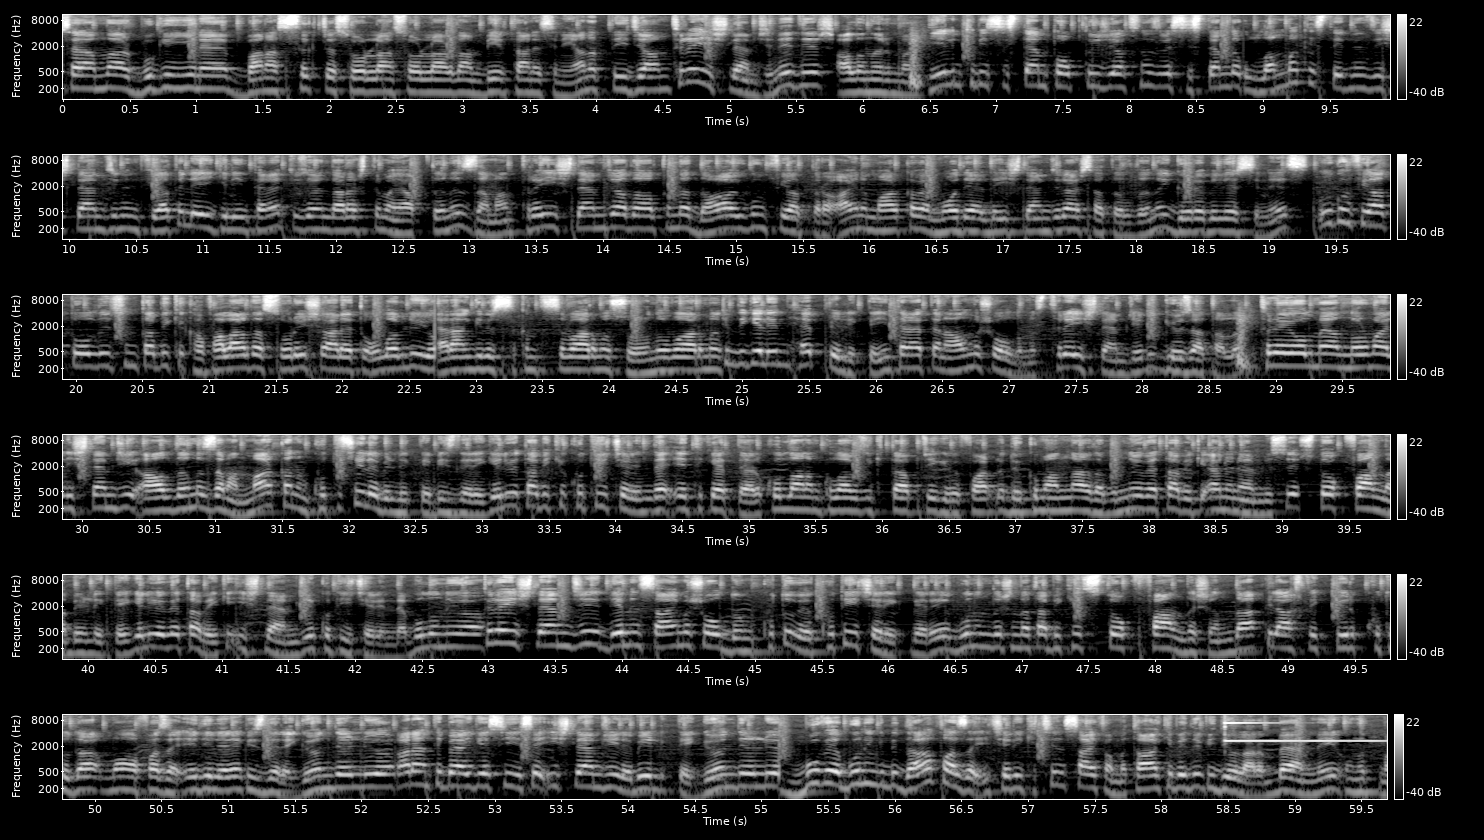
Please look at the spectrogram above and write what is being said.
Selamlar. Bugün yine bana sıkça sorulan sorulardan bir tanesini yanıtlayacağım. Tray işlemci nedir? Alınır mı? Diyelim ki bir sistem toplayacaksınız ve sistemde kullanmak istediğiniz işlemcinin fiyatı ile ilgili internet üzerinde araştırma yaptığınız zaman Tray işlemci adı altında daha uygun fiyatlara aynı marka ve modelde işlemciler satıldığını görebilirsiniz. Uygun fiyatlı olduğu için tabii ki kafalarda soru işareti olabiliyor. Herhangi bir sıkıntısı var mı? Sorunu var mı? Şimdi gelin hep birlikte internetten almış olduğumuz Tray işlemciye bir göz atalım. Tray olmayan normal işlemciyi aldığımız zaman markanın kutusuyla birlikte bizlere geliyor. Tabii ki kutu içerisinde etiketler, kullanım kılavuzu, kitapçı gibi farklı dokümanlar da bulunuyor ve tabii ki en önemlisi stok fanla birlikte geliyor ve tabii ki işlemci kutu içerisinde bulunuyor. Tray işlemci demin saymış olduğum kutu ve kutu içerikleri bunun dışında tabii ki stok fan dışında plastik bir kutuda muhafaza edilerek bizlere gönderiliyor. Garanti belgesi ise işlemci ile birlikte gönderiliyor. Bu ve bunun gibi daha fazla içerik için sayfamı takip edip videolarımı beğenmeyi unutmayın.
